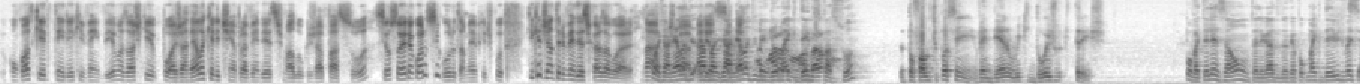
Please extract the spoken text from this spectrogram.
eu concordo que ele teria que vender, mas eu acho que, pô, a janela que ele tinha pra vender esses malucos já passou. Se eu sou ele, agora eu seguro também. Porque, tipo, o que, que adianta ele vender esses caras agora? Nada, Pô, a janela, tipo, de, ah, a beleza, janela de vender o Mike não, Davis passou? Eu tô falando, tipo assim, vendendo week 2, week 3. Pô, vai ter lesão, tá ligado? Daqui a pouco o Mike Davis vai ser.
